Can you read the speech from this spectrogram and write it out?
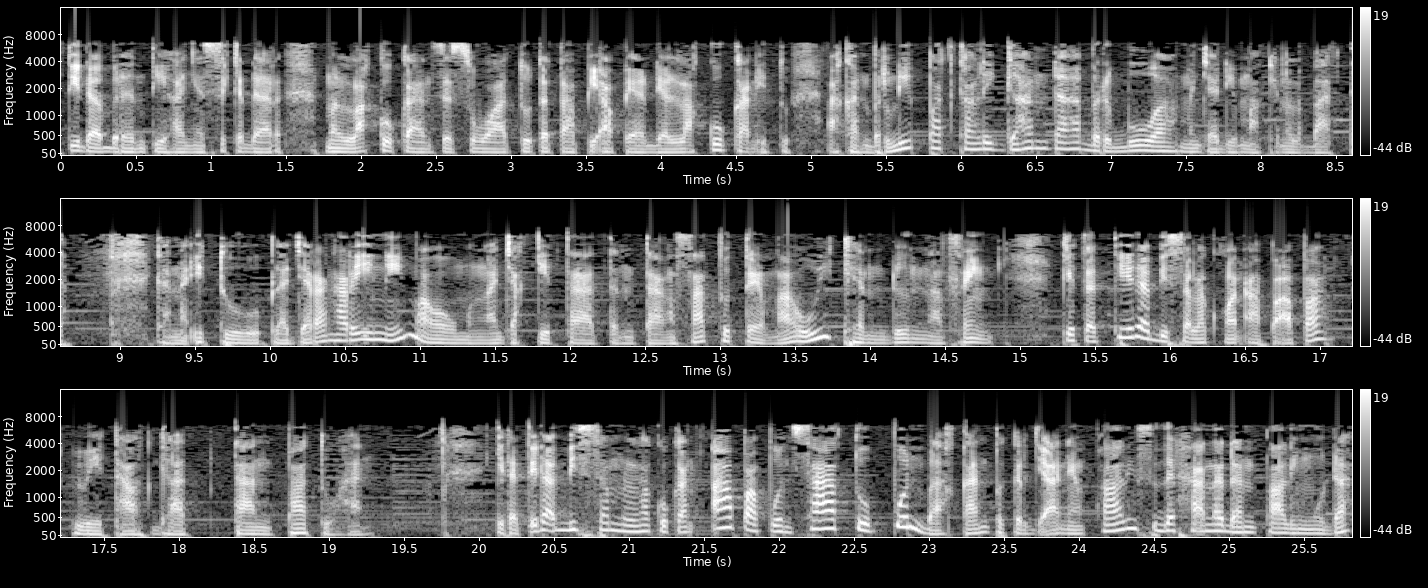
Tidak berhenti hanya sekedar melakukan sesuatu tetapi apa yang dia lakukan itu akan berlipat kali ganda berbuah menjadi makin lebat. Karena itu pelajaran hari ini mau mengajak kita tentang satu tema we can do nothing. Kita tidak bisa lakukan apa-apa without God tanpa Tuhan kita tidak bisa melakukan apa pun satu pun bahkan pekerjaan yang paling sederhana dan paling mudah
